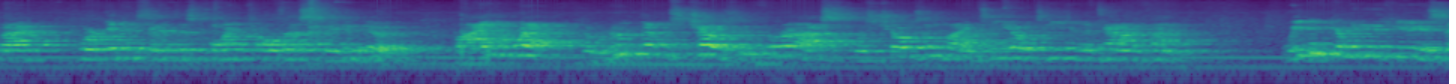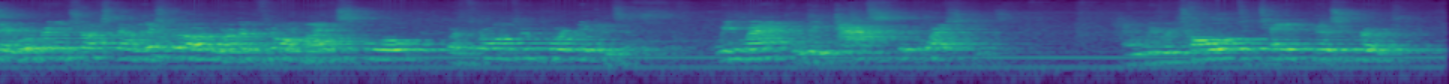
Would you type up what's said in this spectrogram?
But Port Dickinson at this point told us they can do it. By the way, the route that was chosen for us was chosen by DOT and the town of Fenton. We didn't come into the community and say, we're bringing trucks down this road, we're going to throw them by the school or throw them through Port Dickinson. We went and we asked the questions, and we were told to take this route.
